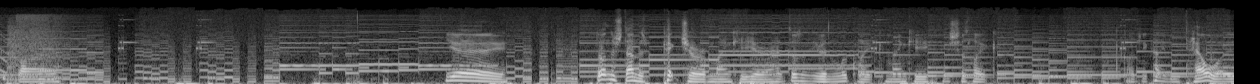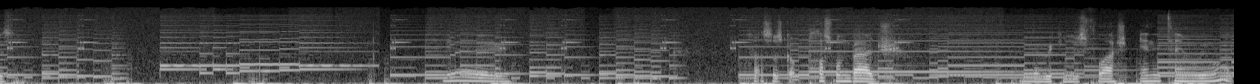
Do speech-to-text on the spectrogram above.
Goodbye. Yay! Don't understand this picture of Mankey here. It doesn't even look like Mankey. It's just like... God, you can't even tell what it is. Yay! That's just got plus one badge. And then we can use Flash anytime we want.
